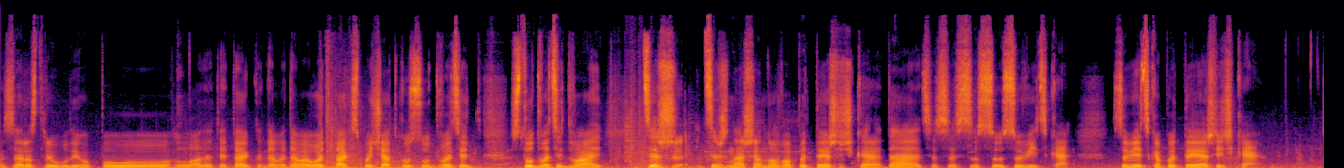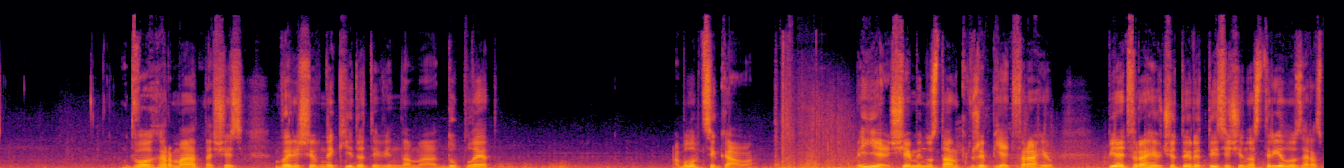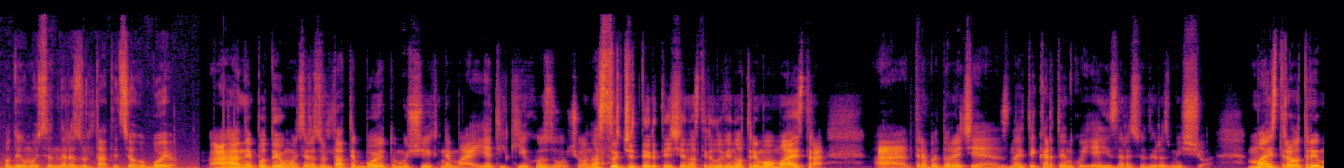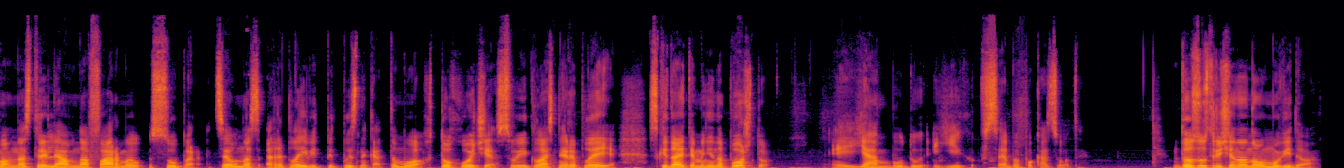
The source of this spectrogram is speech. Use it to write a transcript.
Зараз треба буде його погладити. Так, давай, давай. От так, спочатку су 20, 122. Це ж це ж наша нова ПТшечка. Да, це, це, с- с- совєтська. Совєтська ПТшечка. Двохгарматна. Щось вирішив не кидати він нам дуплет. А було б цікаво. Є, ще мінус танк, вже 5 фрагів. 5 фрагів, 4 тисячі на стрілу. Зараз подивимося на результати цього бою. Ага, не подивимося результати бою, тому що їх немає. Я тільки їх озвучу. У нас тут 4 тисячі на стрілу, він отримав майстра. А, треба, до речі, знайти картинку, я її зараз сюди розміщу. Майстра отримав, настріляв, нафармив. Супер. Це у нас реплей від підписника. Тому хто хоче свої класні реплеї, скидайте мені на пошту. і Я буду їх в себе показувати. До зустрічі на новому відео.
